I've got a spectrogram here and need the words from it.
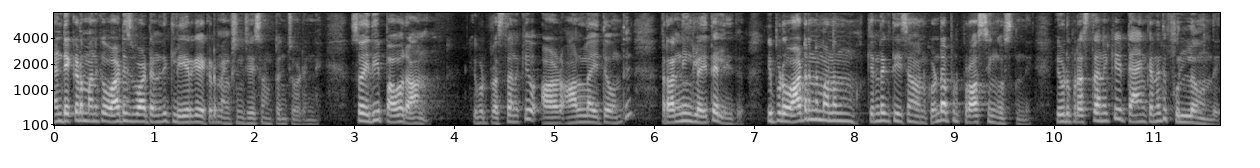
అండ్ ఇక్కడ మనకి వాట్ ఈస్ వాట్ అనేది క్లియర్గా ఇక్కడ మెన్షన్ చేసి ఉంటుంది చూడండి. సో ఇది పవర్ ఆన్. ఇప్పుడు ప్రస్తుతానికి ఆన్లో అయితే ఉంది రన్నింగ్లో అయితే లేదు. ఇప్పుడు వాటర్ని మనం కిందకి తీసామనుకోండి అప్పుడు ప్రాసెసింగ్ వస్తుంది. ఇప్పుడు ప్రస్తుతానికి ట్యాంక్ అనేది ఫుల్లో ఉంది.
